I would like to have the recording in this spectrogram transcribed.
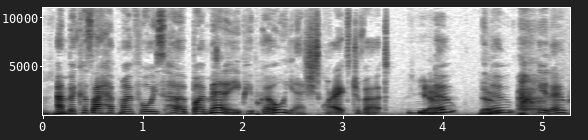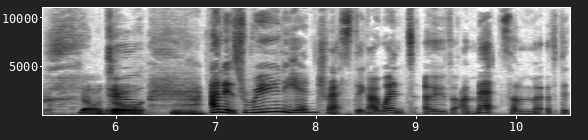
Mm-hmm. and because I have my voice heard by many, people go, "Oh yeah, she's quite extrovert." Yeah. No, No. no, you know, Not at no. all. Mm. And it's really interesting. I went over, I met some of the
